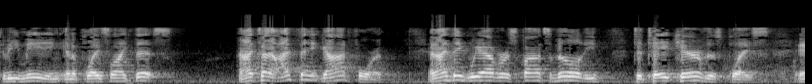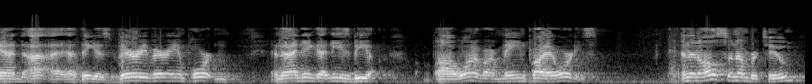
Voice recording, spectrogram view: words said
to be meeting in a place like this. And I tell you, I thank God for it. And I think we have a responsibility to take care of this place. And I, I think it's very, very important. And I think that needs to be uh, one of our main priorities. And then also, number two,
